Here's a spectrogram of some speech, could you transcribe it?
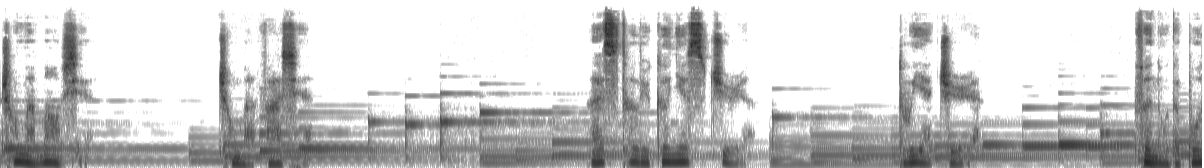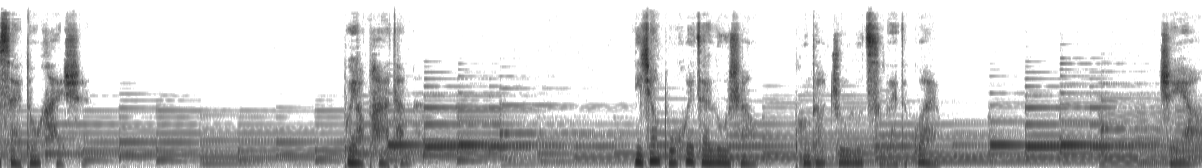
充满冒险，充满发现。莱斯特吕戈涅斯巨人，独眼巨人，愤怒的波塞冬海神，不要怕他们，你将不会在路上碰到诸如此类的怪物。只要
